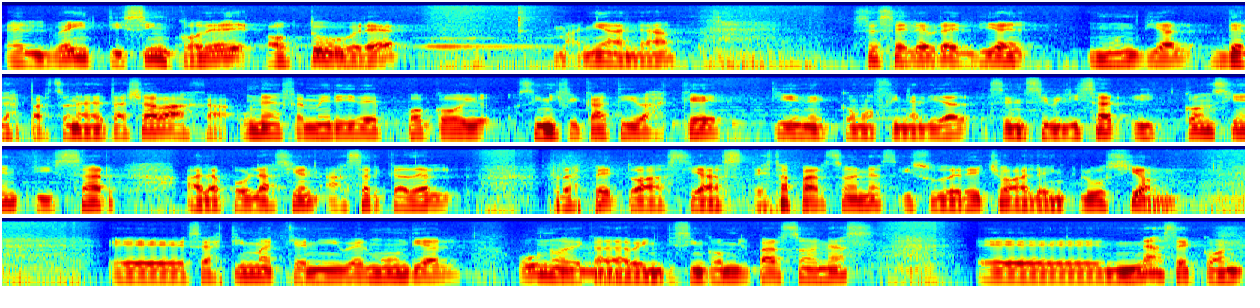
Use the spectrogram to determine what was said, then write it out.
El 25 de octubre, mañana, se celebra el Día Mundial de las Personas de Talla Baja, una efeméride poco significativa que tiene como finalidad sensibilizar y concientizar a la población acerca del respeto hacia estas personas y su derecho a la inclusión. Eh, se estima que a nivel mundial uno de cada 25.000 personas eh, nace con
